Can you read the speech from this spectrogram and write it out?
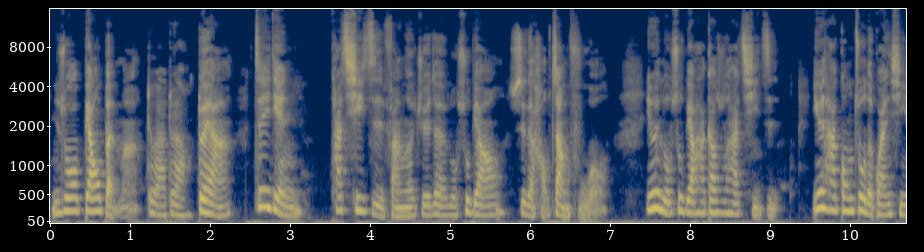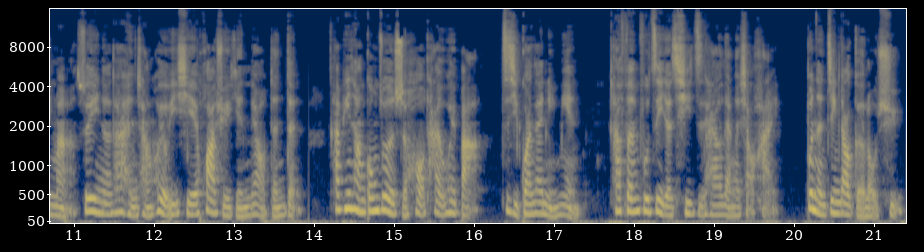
你说标本吗？对啊，对啊，对啊，这一点他妻子反而觉得罗素标是个好丈夫哦，因为罗素标他告诉他妻子。因为他工作的关系嘛，所以呢，他很常会有一些化学颜料等等。他平常工作的时候，他也会把自己关在里面。他吩咐自己的妻子还有两个小孩，不能进到阁楼去，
